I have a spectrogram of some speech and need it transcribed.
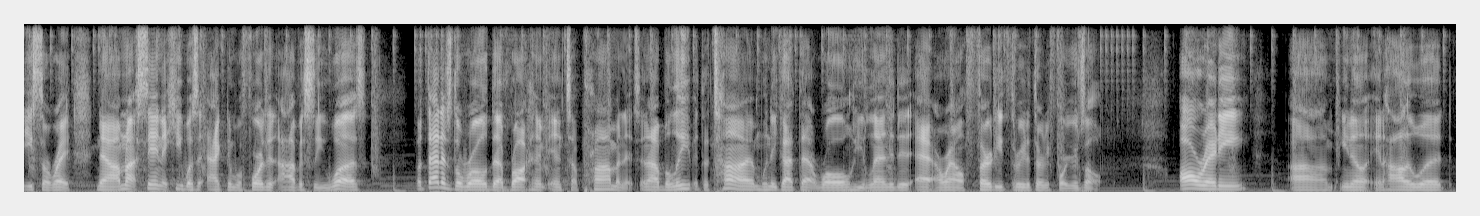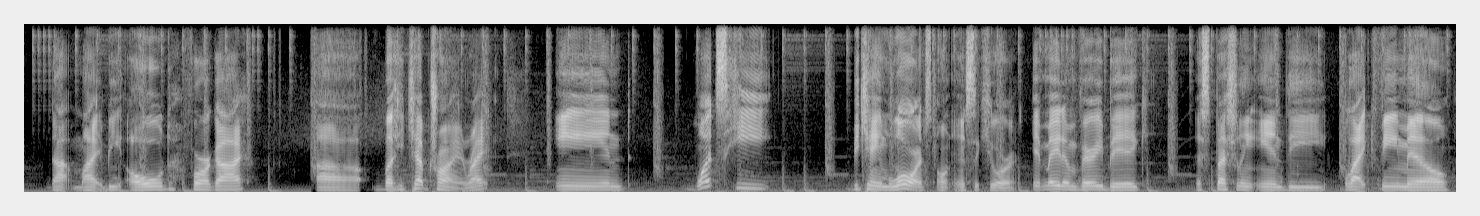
Issa Rae. Now, I'm not saying that he wasn't acting before then, obviously he was, but that is the role that brought him into prominence. And I believe at the time when he got that role, he landed it at around 33 to 34 years old. Already, um, you know, in Hollywood, that might be old for a guy, uh, but he kept trying, right? And once he became Lawrence on Insecure, it made him very big especially in the black female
